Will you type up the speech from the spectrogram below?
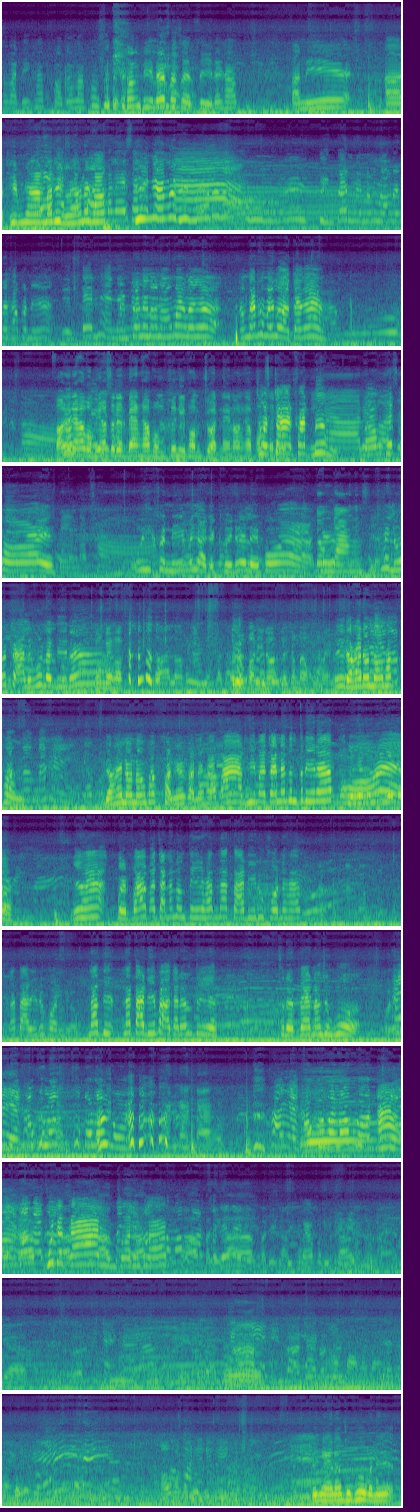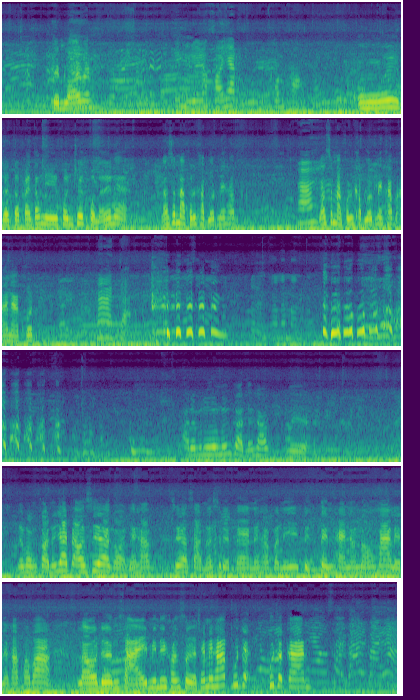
สวัสดีครับ ขอต้อนรับเข้าสู่ช่องดีเลิศประเสริฐศรีนะครับ ตอนนี้เอ่อทีมงานมาถึงแล้วนะครับมาเลยสทีวัมสดีงานมาถึงแล้วนะครับค่ะโอ้ยตื่นเต้นแทนน้องๆเลยนะครับวันนี้ตื่นเต้นแทนตื่นเต้นแทนน้องๆมากเลยอะน้องนัททำไมหล่อจังอะฝากด้วยนะครับผมพี่ออสเดดแบนครับผมขึ้นอีพรอมจวดแน่นอนครับจวดจ้าดฟัดบึ้มค่ะน้องเพชรพลอย แบนนะคะ อุ้ยคนนี้ไม่อยากจะคุยด้วยเลยเพราะว่าโด่งดัง ไม่รู้จะอ่านหรือพูดอะไรดีนะลงไปครับเอาลงก่อนนี้เนาะแล้วจะมาหกไหมนี่เดี๋ยวให้น้องๆพักผ่อนลงมาให้เดี๋ยวเดี๋ยวให้น้องๆพักผ่อนกันก่อนนะครับ อ่าทีมอาจารย์นักดนตรีนะครับ โอ้โห นี่นะฮะ เปิดวาร์ปอาจารย์นักดนตรีนะครับ หน้าตาดีทุกคนนะครับ หน้าตาดีทุกคน หน้าดีหน้าตาดีเปล่าอาจารย์นักดนตรี เสด็จแบรนด์น้องชมพู่ให้เอกเขาคือลงคือมาลงโหลดหน้าตาครับ ให้เอกเขาคือมาลงโหลดอ้าวให้เอกเขาไงผู้จัดการสวัสดีครับสวัสดีครับสวัสดีครับสวัสดีครับสวัสดีครับเฮียเออเอาไปเป็นรถดีเป็นไงน้องชมพู่วันนี้ เต็มร้อยไหมเป็นอยู่ด้วยนะขออนุญาตคนของโอ้ยเดี๋ยวต่อไปต้องมีคนช่วยขนแล้วเนี่ยรับสมัครคนขับรถไหมครับฮะรับสมัครคนขับรถไหมครับ อนาคต น่าจะ อนอะเดี๋ยวไปดูตรงนู้นก่อนนะครับนี่เดี๋ยวผมขออนุญาตไปเอาเสื้อก่อนนะครับ เสื้อสามนักเสด็จแบนนะครับ วันนี้ตื่นเต้นแทนน้องๆมากเลยนะครับ เพราะว่าเราเดินสายมินิคอนเสิร์ตใช่ไหมครับผู้จัดผู้จัดการใส่ได้ไหมอะ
